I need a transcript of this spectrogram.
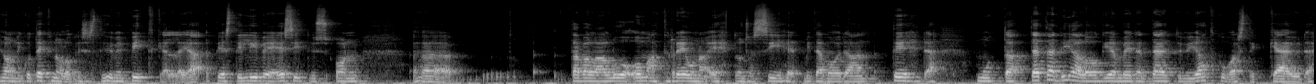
he on niin teknologisesti hyvin pitkällä ja tietysti live-esitys on tavallaan luo omat reunaehtonsa siihen, että mitä voidaan tehdä, mutta tätä dialogia meidän täytyy jatkuvasti käydä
